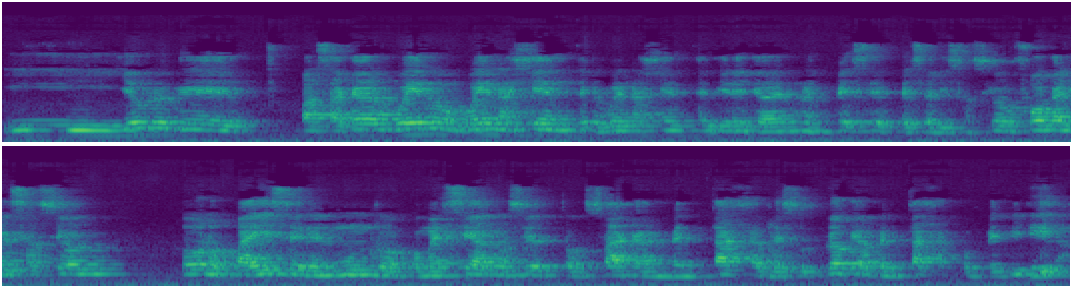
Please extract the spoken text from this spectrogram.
y yo creo que para sacar bueno, buena gente, buena gente tiene que haber una especie de especialización, focalización. Todos los países del mundo comercial, ¿no es cierto?, sacan ventajas de sus propias ventajas competitivas.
